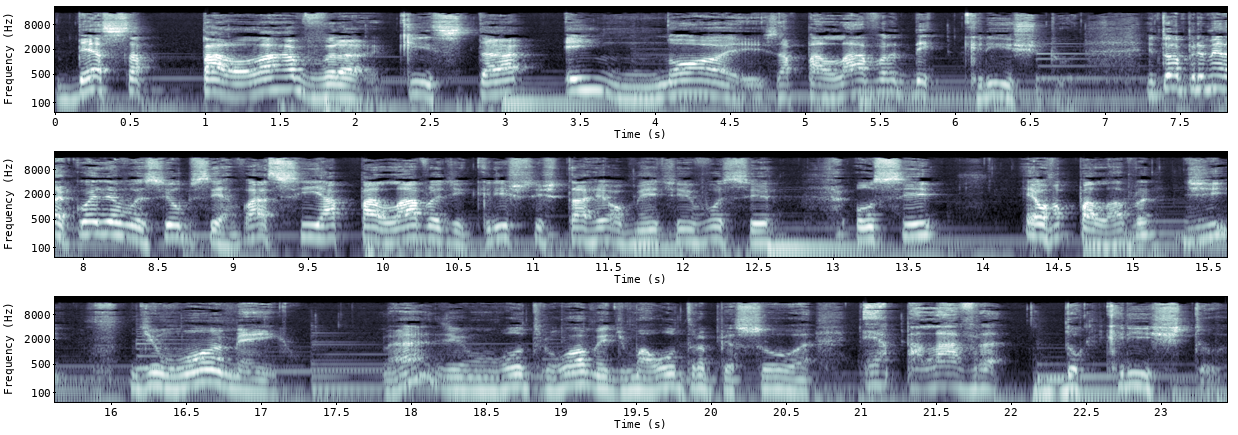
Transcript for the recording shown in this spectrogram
dessa palavra que está em nós, a palavra de Cristo. Então a primeira coisa é você observar se a palavra de Cristo está realmente em você, ou se é uma palavra de, de um homem, né? de um outro homem, de uma outra pessoa. É a palavra do Cristo.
